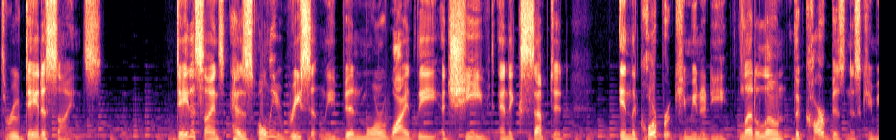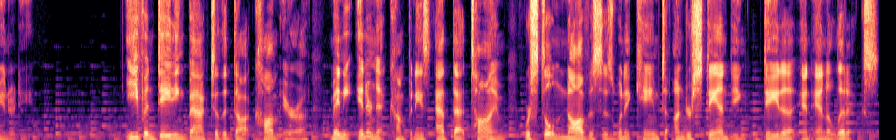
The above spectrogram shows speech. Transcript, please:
through data science. Data science has only recently been more widely achieved and accepted in the corporate community, let alone the car business community. Even dating back to the dot com era, many internet companies at that time were still novices when it came to understanding data and analytics.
